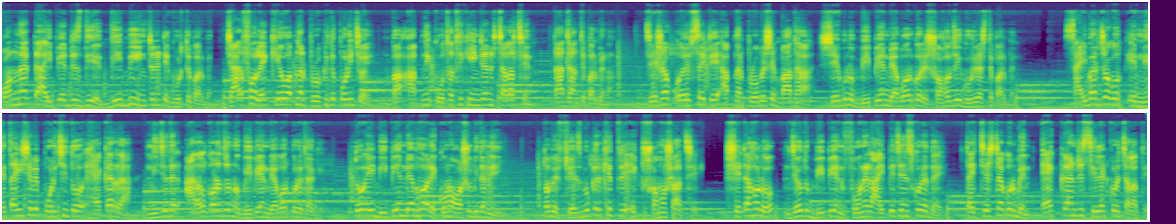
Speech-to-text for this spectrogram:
অন্য একটা আইপি অ্যাড্রেস দিয়ে দিব্যি ইন্টারনেটে ঘুরতে পারবেন। যার ফলে কেউ আপনার প্রকৃত পরিচয় বা আপনি কোথা থেকে ইন্টারনেট চালাচ্ছেন তা জানতে পারবে না। যেসব ওয়েবসাইটে আপনার প্রবেশে বাধা, সেগুলো বিপিএন ব্যবহার করে সহজেই ঘুরে আসতে পারবেন। সাইবার জগৎ এর নেতা হিসেবে পরিচিত হ্যাকাররা নিজেদের আড়াল করার জন্য ভিপিএন ব্যবহার করে থাকে। তো এই ভিপিএন ব্যবহারে কোনো অসুবিধা নেই। তবে ফেসবুকের ক্ষেত্রে একটু সমস্যা আছে। সেটা হলো, যেহেতু ভিপিএন ফোনের আইপি চেঞ্জ করে দেয়, তাই চেষ্টা করবেন এক কান্ট্রি সিলেক্ট করে চালাতে।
